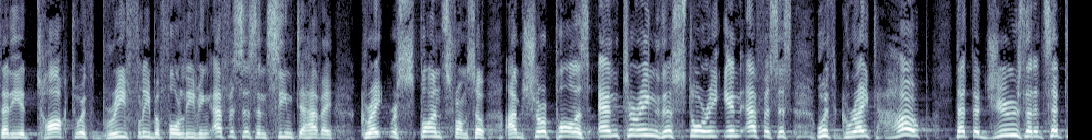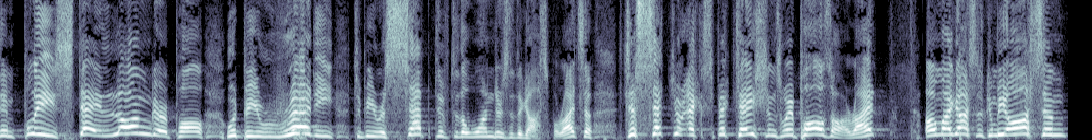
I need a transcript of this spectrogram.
that he had talked with briefly before leaving Ephesus and seemed to have a great response from. So I'm sure Paul is entering this story in Ephesus with great hope that the Jews that had said to him, Please stay longer, Paul, would be ready to be receptive to the wonders of the gospel, right? So just set your expectations where Paul's are, right? Oh my gosh, this is going to be awesome.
